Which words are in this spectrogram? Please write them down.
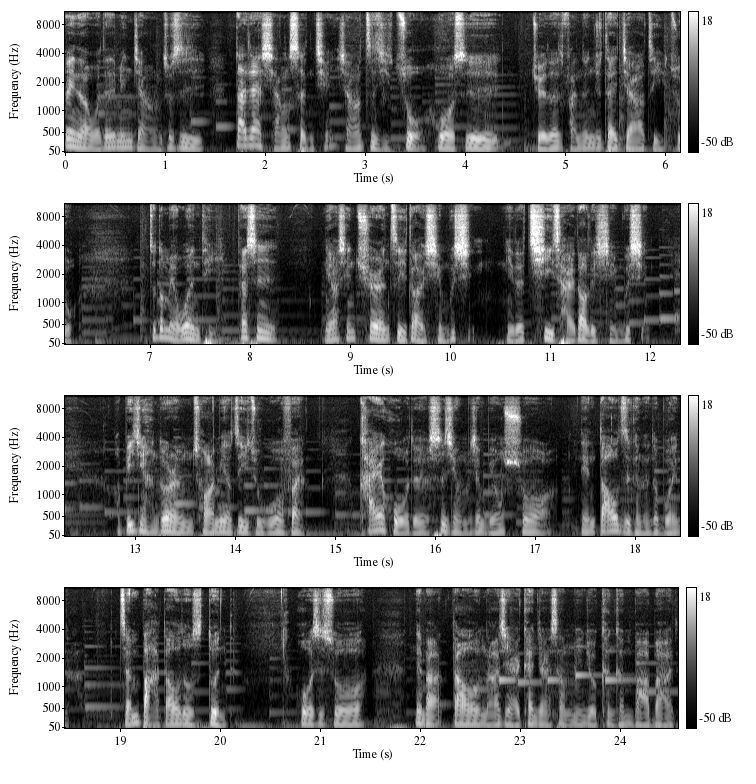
所以呢，我在这边讲，就是大家想省钱，想要自己做，或者是觉得反正就在家自己做，这都没有问题。但是你要先确认自己到底行不行，你的器材到底行不行啊？毕竟很多人从来没有自己煮过饭，开火的事情我们先不用说，连刀子可能都不会拿，整把刀都是钝的，或者是说那把刀拿起来看起来上面就坑坑巴巴的。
